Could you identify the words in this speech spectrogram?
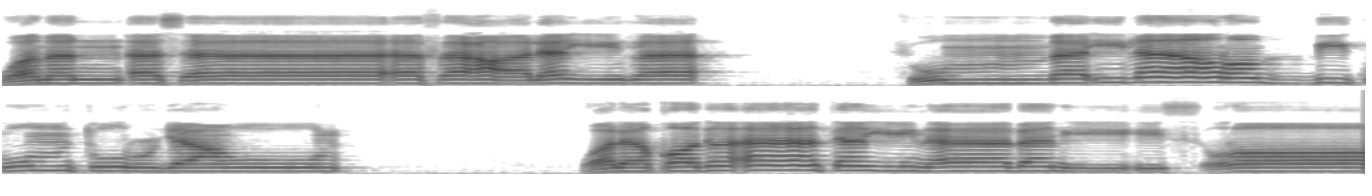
ومن اساء فعليها ثم إلى ربكم ترجعون ولقد اتينا بني اسرائيل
